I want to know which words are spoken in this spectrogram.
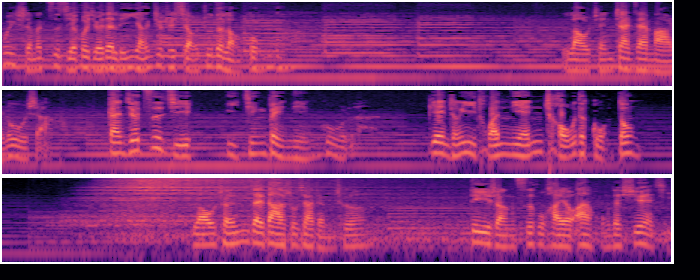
为什么自己会觉得林阳就是小猪的老公呢？老陈站在马路上，感觉自己已经被凝固了，变成一团粘稠的果冻。老陈在大树下等车。地上似乎还有暗红的血迹，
